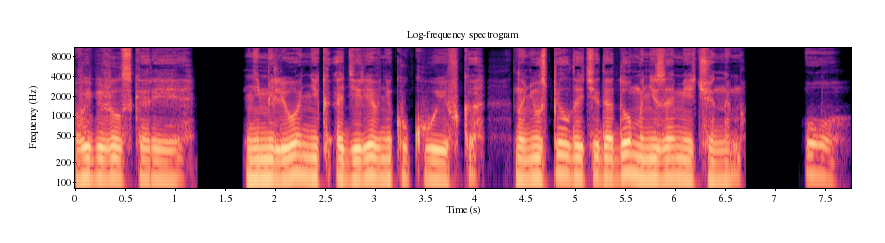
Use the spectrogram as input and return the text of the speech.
Выбежал скорее. Не миллионник, а деревня Кукуевка, но не успел дойти до дома незамеченным. «О,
